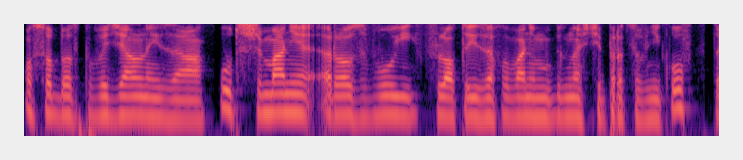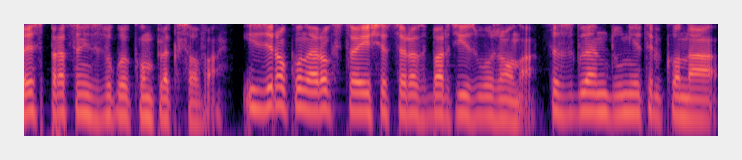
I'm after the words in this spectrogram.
osoby odpowiedzialnej za utrzymanie, rozwój floty i zachowanie mobilności pracowników to jest praca niezwykle kompleksowa. I z roku na rok staje się coraz bardziej złożona ze względu nie tylko na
